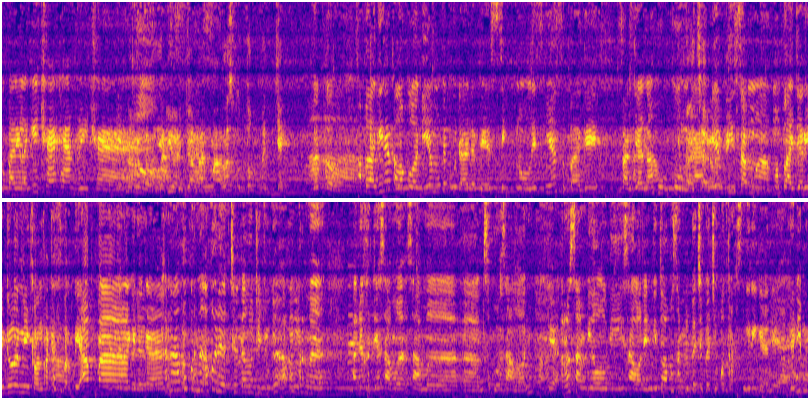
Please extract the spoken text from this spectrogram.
kembali lagi check and recheck. Betul. Claudia, Yes. jangan males untuk ngecek. Betul. Ah. Apalagi kan kalau Claudia mungkin udah ada basic knowledge-nya sebagai sarjana hukum kan. Belajar Dia lebih bisa me- mempelajari dulu nih kontraknya seperti apa Bener, gitu bener, kan. Karena aku pernah, aku ada cerita lucu juga. Aku pernah ada kerja sama sama em, sebuah salon. Iya. Terus sambil di salonin gitu, aku sambil baca-baca kontrak sendiri kan. Iya. Dan gitu.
